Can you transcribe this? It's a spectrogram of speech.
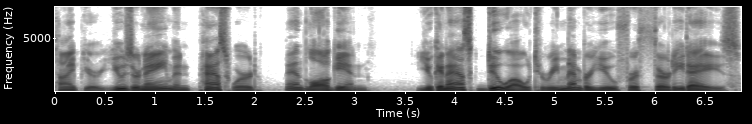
Type your username and password and log in. You can ask Duo to remember you for 30 days.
